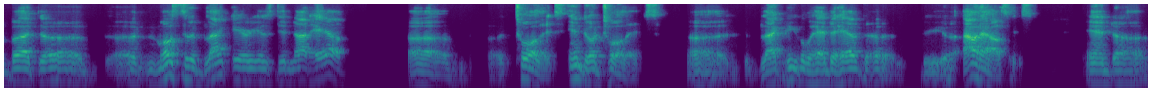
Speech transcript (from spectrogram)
but uh, uh, most of the Black areas did not have uh, toilets, indoor toilets. Uh, black people had to have the, the uh, outhouses. And uh,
